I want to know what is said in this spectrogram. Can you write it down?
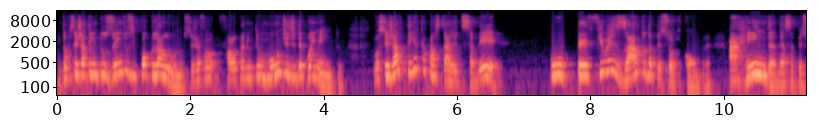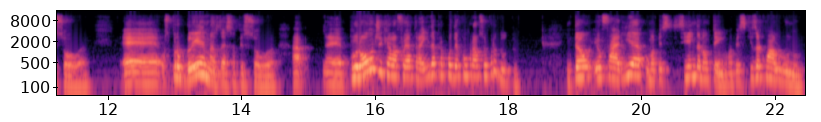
Então você já tem duzentos e poucos alunos, você já falou, falou para mim que tem um monte de depoimento. Você já tem a capacidade de saber o perfil exato da pessoa que compra, a renda dessa pessoa, é, os problemas dessa pessoa, a, é, por onde que ela foi atraída para poder comprar o seu produto. Então, eu faria uma se ainda não tem, uma pesquisa com aluno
